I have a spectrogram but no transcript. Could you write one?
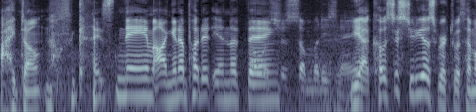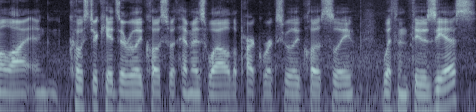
I don't know the guy's name. I'm gonna put it in the Oh, thing. it's just somebody's name. Yeah, Coaster Studios worked with him a lot, and Coaster Kids are really close with him as well. The park works really closely with enthusiasts.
